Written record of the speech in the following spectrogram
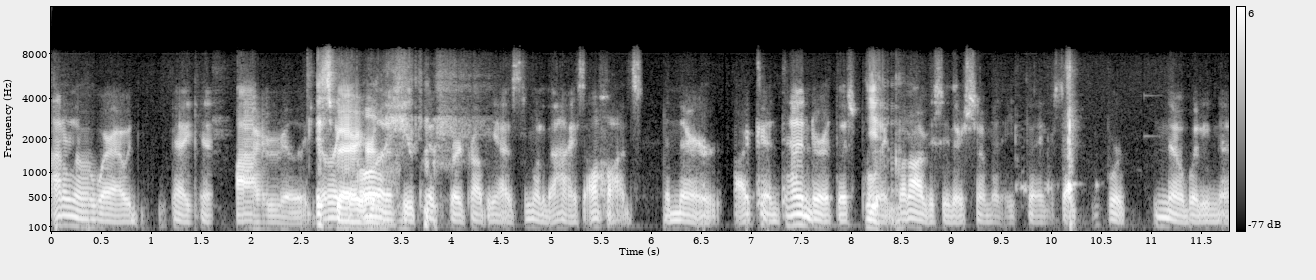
I don't know where I would peg him. I really. It's like, very early. Pittsburgh probably has one of the highest odds, and they're a contender at this point. Yeah. But obviously, there's so many things that we're nobody knows.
